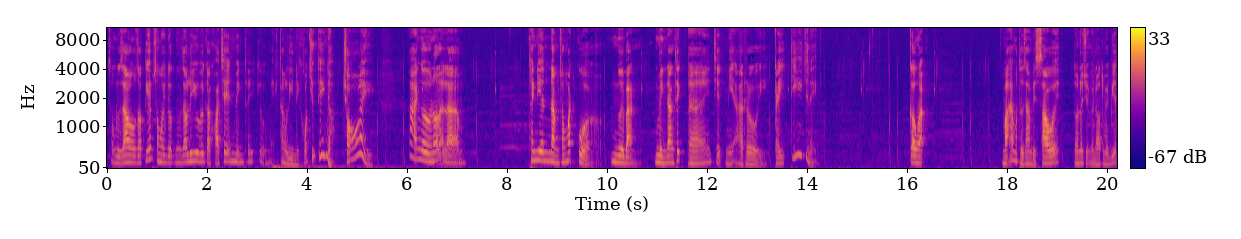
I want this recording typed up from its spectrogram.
Xong được giao giao tiếp xong rồi được giao lưu với cả khóa trên. Mình thấy kiểu mẹ cái thằng lìn này khó chịu thế nhở? Chó này. Ai ngờ nó lại là thanh niên nằm trong mắt của người bạn mình đang thích. Ấy chết mẹ rồi. Cái tí chứ này. Công ạ mãi một thời gian về sau ấy tôi nói chuyện với nó tôi mới biết.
